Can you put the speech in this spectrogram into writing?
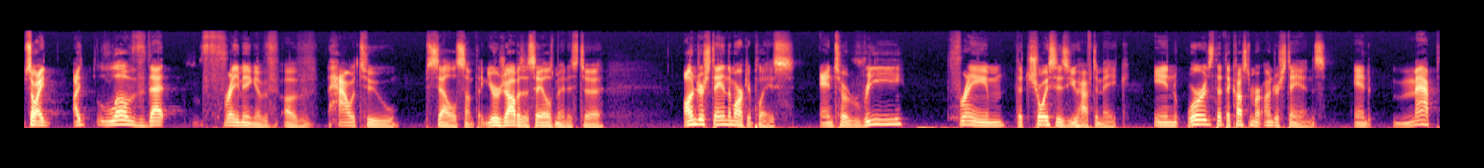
so I I love that framing of of how to sell something. Your job as a salesman is to understand the marketplace and to reframe the choices you have to make in words that the customer understands and map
